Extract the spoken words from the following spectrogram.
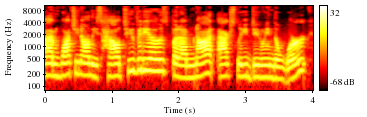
I'm watching all these how-to videos, but I'm not actually doing the work,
